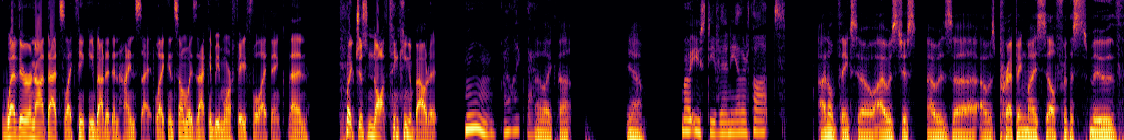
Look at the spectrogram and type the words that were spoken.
whether or not that's like thinking about it in hindsight like in some ways that can be more faithful I think than like just not thinking about it Hmm, I like that. I like that. Yeah. What about you, Steven? Any other thoughts? I don't think so. I was just I was uh I was prepping myself for the smooth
